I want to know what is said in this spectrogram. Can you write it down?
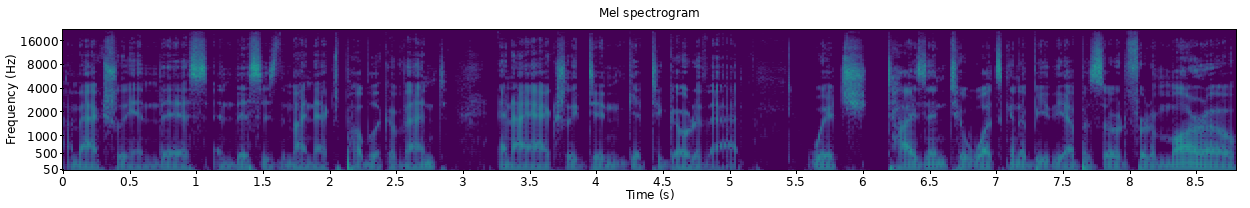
I'm actually in this, and this is my next public event. And I actually didn't get to go to that, which ties into what's going to be the episode for tomorrow,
